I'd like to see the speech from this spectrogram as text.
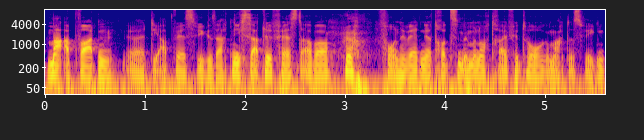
Mal abwarten. Äh, die Abwehr ist, wie gesagt, nicht sattelfest, aber ja, vorne werden ja trotzdem immer noch drei, vier Tore gemacht. Deswegen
